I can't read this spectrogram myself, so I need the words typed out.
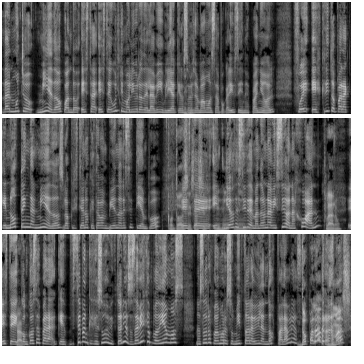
dan mucho miedo cuando esta, este último libro de la Biblia, que nosotros llamamos Apocalipsis en español, fue escrito para que no tengan miedos los cristianos que estaban viviendo en ese tiempo. Con todas Este, esas. y Ujú, Dios decide mandar una visión a Juan Claro. este, Claro. con cosas para que sepan que Jesús es victorioso. ¿Sabías que podíamos, nosotros podemos resumir toda la Biblia en dos palabras? ¿Dos palabras nomás?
